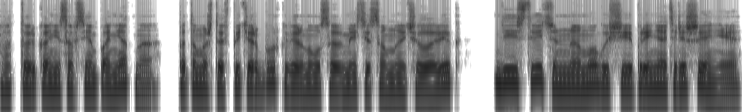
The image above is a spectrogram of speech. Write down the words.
вот только не совсем понятно, потому что в Петербург вернулся вместе со мной человек, действительно могущий принять решение,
